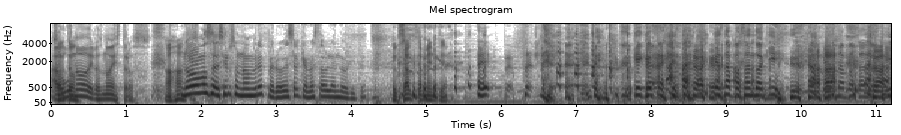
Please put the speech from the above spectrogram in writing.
a Exacto. uno de los nuestros. Ajá. No vamos a decir su nombre, pero es el que no está hablando ahorita. Exactamente. Eh, ¿Qué, qué- qué está, qué está pasando aquí? ¿Qué está pasando aquí?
